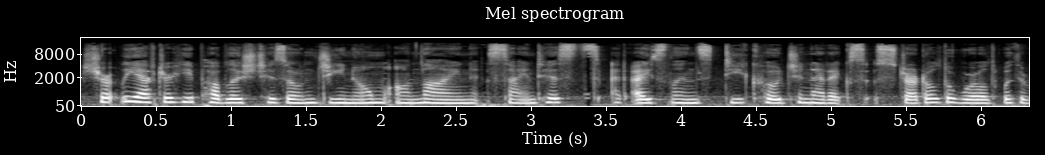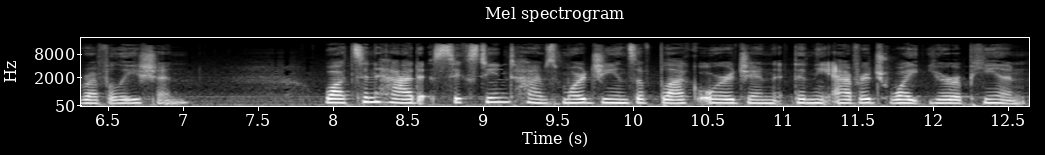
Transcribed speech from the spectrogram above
Shortly after he published his own genome online, scientists at Iceland's Decode Genetics startled the world with a revelation. Watson had 16 times more genes of black origin than the average white European.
